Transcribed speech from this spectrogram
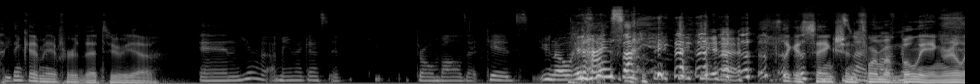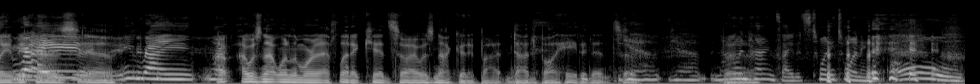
I think I may have heard that too. Yeah. and yeah, I mean, I guess if you're throwing balls at kids, you know, in hindsight, yeah. It's like a sanctioned not form of bullying, really, because right, yeah. right, I. I was not one of the more athletic kids, so I was not good at bo- dodgeball. I hated it. So Yeah, yeah. Now But, in uh, hindsight, it's 2020. oh,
